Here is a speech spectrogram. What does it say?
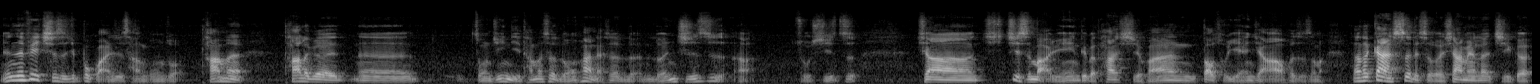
任正非其实就不管日常工作，他们他那个嗯总经理他们是轮换的，是轮轮值制啊，主席制。像即使马云对吧？他喜欢到处演讲啊或者什么，但他干事的时候，下面那几个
